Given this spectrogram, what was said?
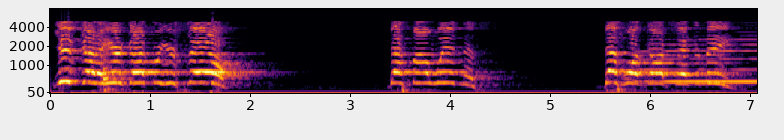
You've got to hear God for yourself. That's my witness. That's what God said to me.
